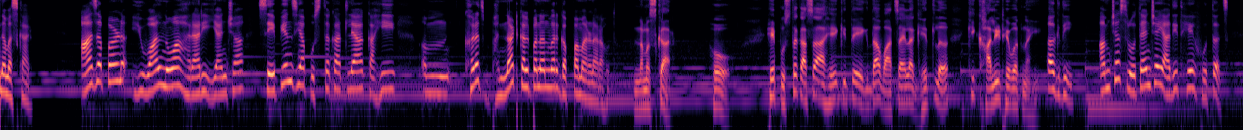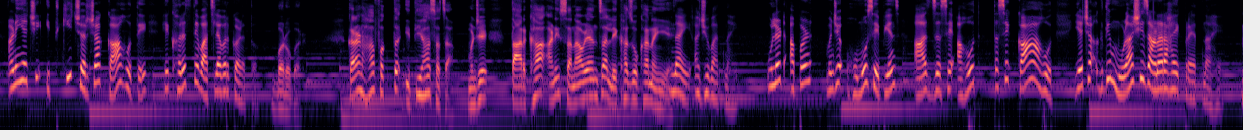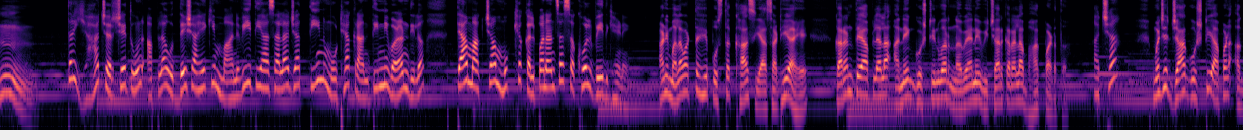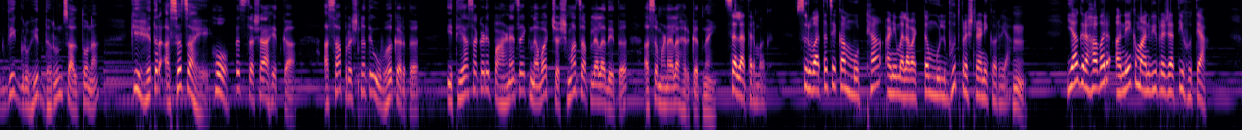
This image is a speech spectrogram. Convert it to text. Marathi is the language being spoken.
नमस्कार. आज आपण युवाल नोआ हरारी यांच्या सेपियन्स या पुस्तकातल्या काही खरंच भन्नाट कल्पनांवर गप्पा मारणार आहोत. नमस्कार. हो हे पुस्तक असं आहे की ते एकदा वाचायला घेतलं की खाली ठेवत नाही. अगदी. आमच्या श्रोत्यांच्या यादीत हे होतंच आणि याची इतकी चर्चा का होते हे खरंच ते वाचल्यावर कळतं. बरोबर. कारण हा फक्त इतिहासाचा म्हणजे तारखा आणि सनावळ्यांचा लेखाजोखा नाहीये. नाही अजिबात नाही. उलट आपण म्हणजे होमोसेपियन्स आज जसे आहोत तसे का आहोत याच्या अगदी मुळाशी जाणारा हा एक प्रयत्न आहे. तर ह्या चर्चेतून आपला उद्देश आहे की मानवी इतिहासाला ज्या तीन मोठ्या क्रांतींनी वळण दिलं त्या मागच्या मुख्य कल्पनांचा सखोल वेध घेणे. आणि मला वाटतं हे पुस्तक खास यासाठी आहे कारण ते आपल्याला अनेक गोष्टींवर नव्याने विचार करायला भाग पाडतं. अच्छा. म्हणजे ज्या गोष्टी आपण अगदी गृहीत धरून चालतो ना की हे तर असंच आहे. हो. तशा आहेत का? असा प्रश्न ते उभं करतं इतिहासाकडे पाहण्याचा एक नवा चष्माच आपल्याला देतं असं म्हणायला हरकत नाही. चला तर मग. सुरुवातच एका मोठ्या आणि मला वाटतं मूलभूत प्रश्नाने करूया. या ग्रहावर अनेक मानवी प्रजाती होत्या.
